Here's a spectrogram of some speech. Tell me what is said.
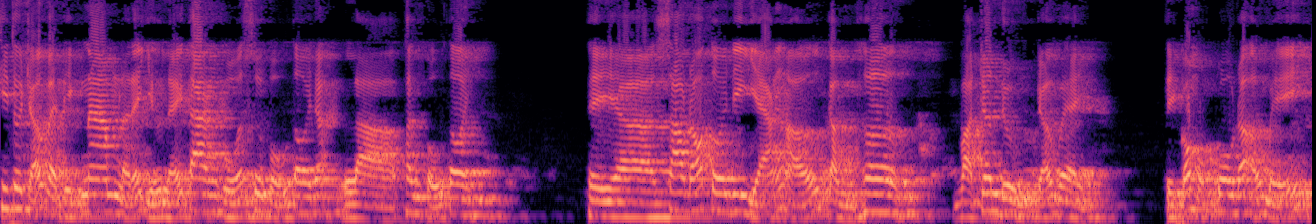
khi tôi trở về Việt Nam là để dự lễ tang của sư phụ tôi đó là thân phụ tôi. Thì à, sau đó tôi đi giảng ở Cần Thơ và trên đường trở về thì có một cô đó ở Mỹ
